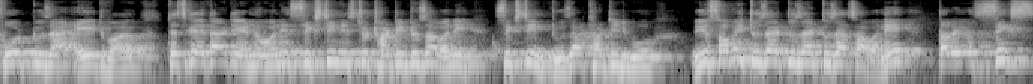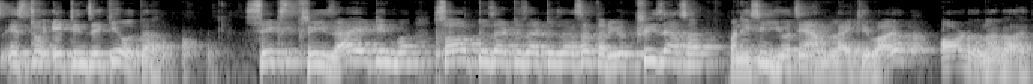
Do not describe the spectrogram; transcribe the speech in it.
फोर टु जा एट भयो। त्यसको यतापट्टि हेर्नु भने sixteen is to thirty two छ भने सिक्सटिन टु जा थर्टी टू। यो सबै टु जा टु जा टु जा छ भने तर यो सिक्स इज टु एटिन चाहिँ के हो त? सिक्स थ्री जा एटिन भयो। सब टु जा टु जा टु जा छ तर यो थ्री जा छ। भनेपछि यो चाहिँ हामीलाई के भयो? अड हुन गयो।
